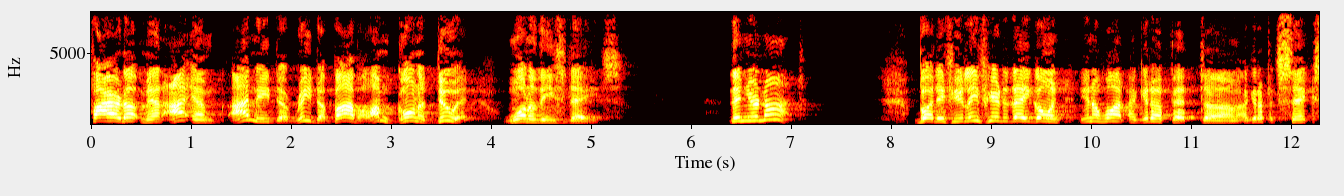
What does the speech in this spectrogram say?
fired up, man. I am, I need to read the Bible. I'm going to do it one of these days. Then you're not. But if you leave here today going, you know what? I get up at, uh, I get up at six,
